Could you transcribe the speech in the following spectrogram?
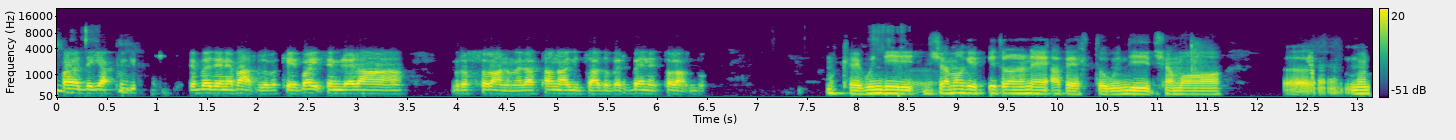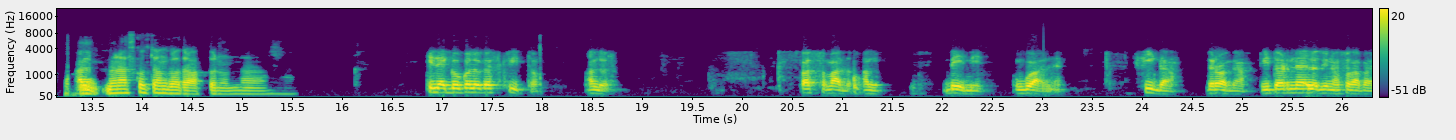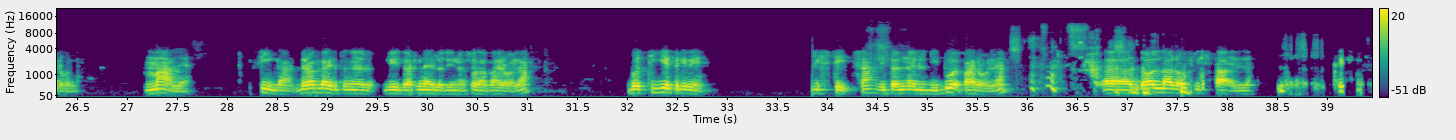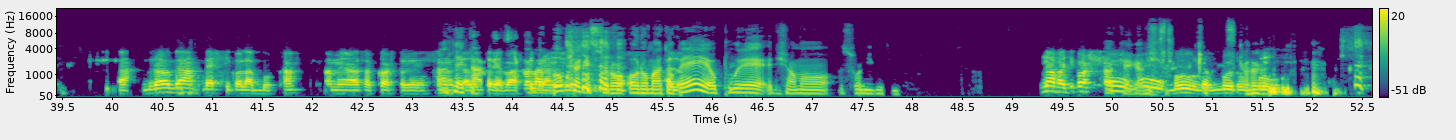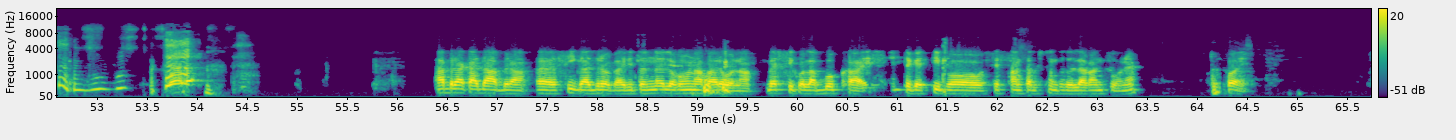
Poi ho degli appunti che poi te ne parlo perché poi sembrerà grossolano, ma in realtà ho analizzato per bene tutto l'album. Ok, quindi eh, diciamo che Pietro non è aperto, quindi diciamo eh, non, non ascolta ancora trap. Non... Ti leggo quello che ho scritto. Allora, posso, vado. Allora, baby, uguale. Figa, droga, ritornello di una sola parola. Male, figa, droga, ritornello, ritornello di una sola parola. Bottiglie privé, tristezza, ritornello di due parole, uh, dollaro freestyle, droga, versi con la bocca, ma me ne sono accorto che stanno Aspetta, da tutte le parti. Con la bocca che sono onomatopee allora. oppure diciamo suoni così? No, fa tipo okay, bu, bu, bu, bu, Abracadabra, eh, figa, droga, ritornello con una parola, versi con la bocca e che è tipo 60% della canzone. Poi,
